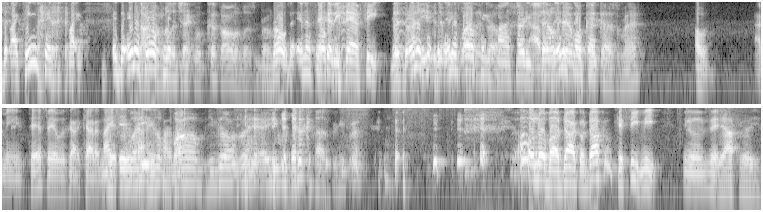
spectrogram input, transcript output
the- like teams can like if the NFL can Belichick will cook all of us, bro. bro the NFL because can, he's Sam feet. the, the NFL, Even the if he NFL wasn't, can though. find thirty. I- the Tell Phil will can, cook us, man. oh I mean, Ted Fair was kind of, kind of nice. Yeah, But he's it a was kinda nice. You feel what I'm saying? He would cook us. I don't know about Darko. Darko can see me. You know what I'm saying? Yeah, I feel you.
